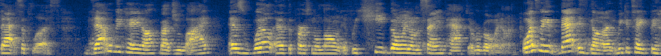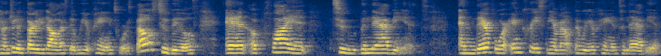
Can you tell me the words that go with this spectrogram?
That's a plus. That will be paid off by July as well as the personal loan if we keep going on the same path that we're going on. Once we that is gone, we could take the $130 that we are paying towards those two bills and apply it to the Navient and therefore increase the amount that we are paying to Navient.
